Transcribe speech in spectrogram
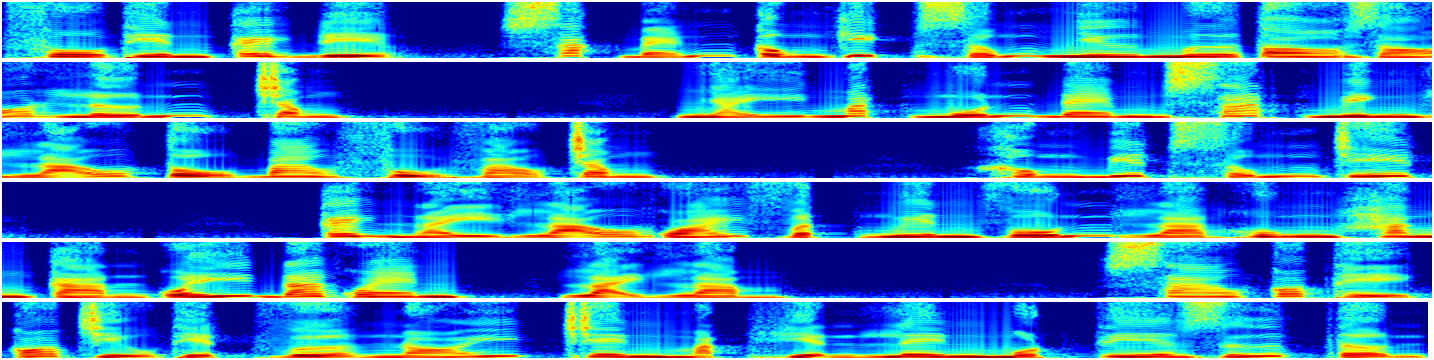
Phô thiên cách địa, sắc bén công kích giống như mưa to gió lớn trong. Nháy mắt muốn đem sát minh lão tổ bao phủ vào trong. Không biết sống chết. Cái này lão quái vật nguyên vốn là hung hăng càn quấy đã quen, lại làm. Sao có thể có chịu thiệt vừa nói trên mặt hiện lên một tia dữ tợn.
